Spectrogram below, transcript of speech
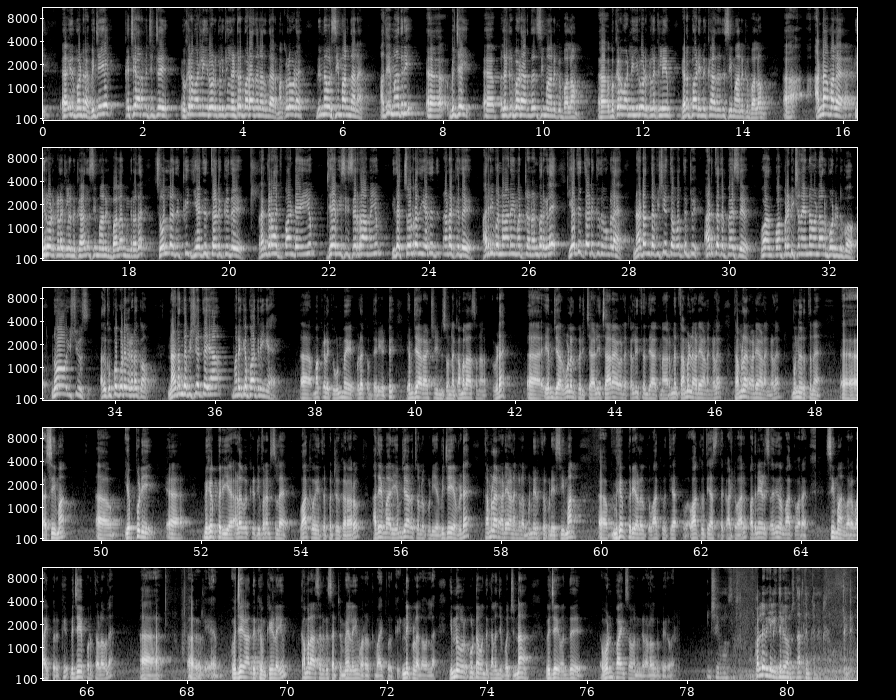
இது பண்ணுற விஜயே கட்சி ஆரம்பிச்சிட்டு விக்ரவாணி ஈரோடு குழுக்கள் லெட்டர் பாடாதானே இருந்தார். மக்களோட நின்னவர் சீமான் தானே. அதே மாதிரி விஜய் லெட்டர் பேர்டாக இருந்தது சீமானுக்கு பலம். அஹ், ஈரோடு கிழக்குலையும் எடப்பாடி நிற்காதது சீமானுக்கு பலம். அண்ணாமலை ஈரோடு கிழக்கில் நிற்காது சீமானுக்கு பலம்ங்கிறத சொல்லதுக்கு எது தடுக்குது? ரங்கராஜ் பாண்டேயையும் ஜேவிசி சிறாமையும் இதை சொல்றது எது நடக்குது? அறிவு நாணயமற்ற நண்பர்களே எது தடுக்குது உங்களை? நடந்த விஷயத்தை ஒத்துட்டு அடுத்ததை பேசு. ப்ரெடிக்ஷனை என்ன வேணாலும் போட்டுட்டு போ. நோ இஷ்யூஸ் அது குப்பை கூடையில் கிடக்கும். நடந்த விஷயத்தையா மறைக்க பார்க்குறீங்க? மக்களுக்கு உண்மை விளக்கம் தெரியட்டு. எம்ஜிஆர் ஆட்சின்னு சொன்ன கமலஹாசனை விட எம்ஜிஆர் ஊழல் பெருச்சாளி சாராயவரில் கல்வி தந்தி ஆக்கினாருன்னு தமிழ் அடையாளங்களை தமிழர் அடையாளங்களை முன்னிறுத்தின சீமான். எப்படி மிகப்பெரிய அளவுக்கு டிஃபரன்ஸில் வாக்கு வகித்த பெற்றிருக்கிறாரோ அதே மாதிரி எம்ஜிஆரை சொல்லக்கூடிய விஜயை விட தமிழர் அடையாளங்களை முன்னிறுத்தக்கூடிய சீமான். மிகப்பெரிய அளவுக்கு வாக்கு வித்தியா வாக்கு வித்தியாசத்தை காட்டுவார். பதினேழு சதவீதம் வாக்கு வர சீமான் வர வாய்ப்பு இருக்குது விஜயை பொறுத்த அளவில் விஜயகாந்துக்கும் கீழேயும் கமல்ஹாசனுக்கு சற்று மேலேயும் வரக்கு வாய்ப்பு இருக்குது இன்னைக்குள்ள லெவலில் இன்னும் ஒரு கூட்டம் வந்து கலைஞ்சு போச்சுன்னா விஜய் வந்து ஒன் பாயிண்ட் செவனுங்கிற அளவுக்கு போயிடுவார் நிச்சயமா சார். பல்லர்களை தெளிவாக சார் திமுக. நன்றி.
